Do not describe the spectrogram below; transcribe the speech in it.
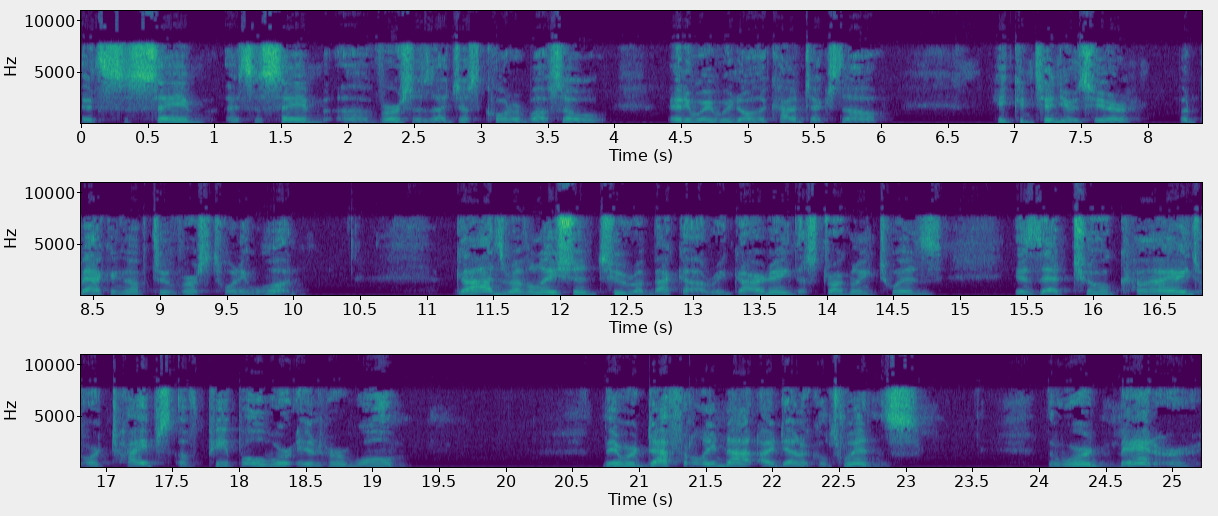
It's the same. It's the same uh, verses I just quoted above. So, anyway, we know the context now. He continues here, but backing up to verse 21. God's revelation to Rebekah regarding the struggling twins is that two kinds or types of people were in her womb. They were definitely not identical twins. The word manner,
